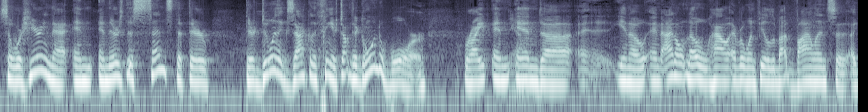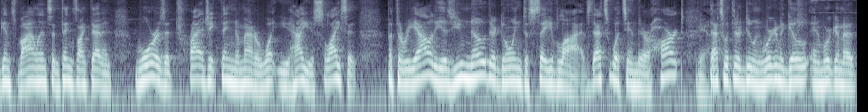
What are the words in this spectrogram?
so we're hearing that and and there's this sense that they're they're doing exactly the thing you're talking they're going to war right and and uh, uh, you know and i don't know how everyone feels about violence uh, against violence and things like that and war is a tragic thing no matter what you how you slice it but the reality is you know they're going to save lives that's what's in their heart Yeah. that's what they're doing we're going to go and we're going to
